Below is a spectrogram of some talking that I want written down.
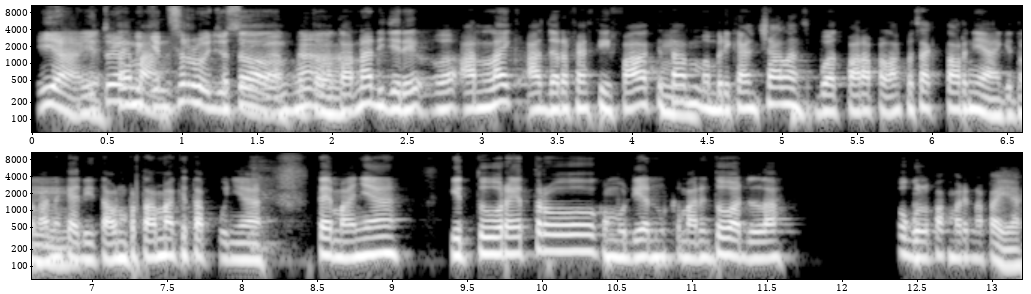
Iya, Iya, itu yang tema. bikin seru justru betul, kan. betul. Ha. Karena di jadi uh, unlike other festival kita Hmm. memberikan challenge buat para pelaku sektornya gitu. Karena Hmm. kayak di tahun pertama kita punya temanya itu retro, kemudian kemarin tuh adalah oh gue lupa kemarin apa ya?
